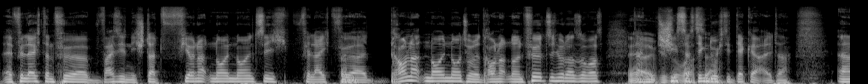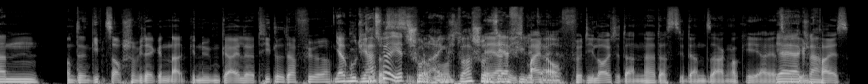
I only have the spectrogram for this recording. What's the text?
Äh, vielleicht dann für, weiß ich nicht, statt 499, vielleicht für 399 oder 349 oder sowas. Ja, dann schießt das sowas, Ding ja. durch die Decke, Alter. Ähm, Und dann gibt es auch schon wieder genügend geile Titel dafür. ja gut, die hast du ja jetzt schon eigentlich. Du hast schon ja, sehr ja, viele Ich meine geile. auch für die Leute dann, ne, dass die dann sagen, okay, ja, jetzt Ja, für ja, den klar. Preis,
